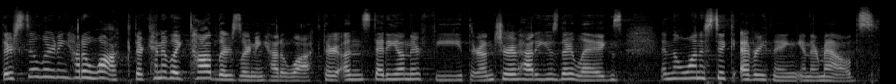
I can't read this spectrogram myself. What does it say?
They're still learning how to walk. They're kind of like toddlers learning how to walk. They're unsteady on their feet, they're unsure of how to use their legs, and they'll want to stick everything in their mouths.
